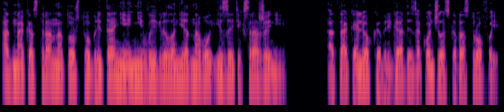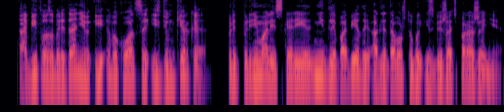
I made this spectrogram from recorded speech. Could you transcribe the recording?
Однако странно то, что Британия не выиграла ни одного из этих сражений. Атака легкой бригады закончилась катастрофой, а битва за Британию и эвакуация из Дюнкерка предпринимались скорее не для победы, а для того, чтобы избежать поражения.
